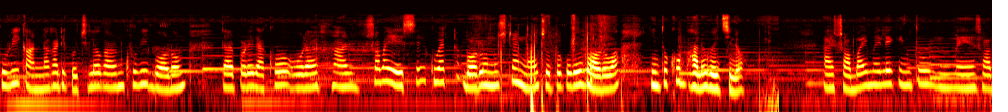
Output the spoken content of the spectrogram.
খুবই কান্নাকাটি করছিল কারণ খুবই গরম। তারপরে দেখো ওরা আর সবাই এসে খুব একটা বড় অনুষ্ঠান নয়, ছোট করে ঘরোয়া, কিন্তু খুব ভালো হয়েছিল। আর সবাই মিলে কিন্তু সব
